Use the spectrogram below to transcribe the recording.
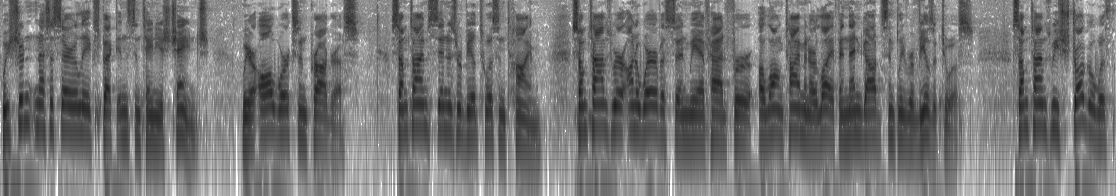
We shouldn't necessarily expect instantaneous change. We are all works in progress. Sometimes sin is revealed to us in time. Sometimes we are unaware of a sin we have had for a long time in our life, and then God simply reveals it to us. Sometimes we struggle with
